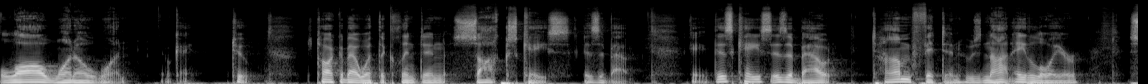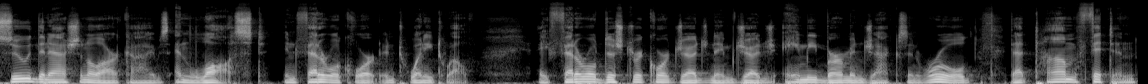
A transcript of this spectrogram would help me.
Law 101. Okay. Two, let's talk about what the Clinton Socks case is about. Okay. This case is about Tom Fitton, who's not a lawyer, sued the National Archives and lost in federal court in 2012 a federal district court judge named Judge Amy Berman Jackson ruled that Tom Fitton,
